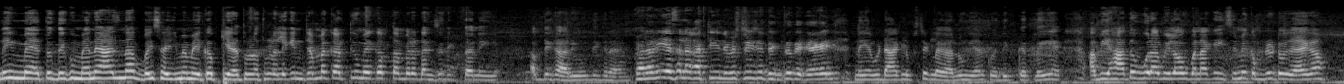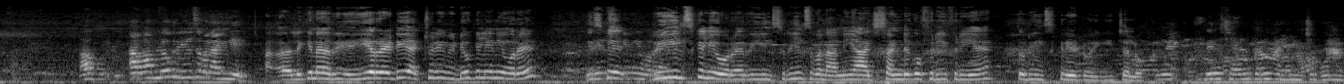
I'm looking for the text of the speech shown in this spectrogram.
नहीं मैं तो देखो मैंने आज ना भाई सही में मेकअप किया है थोड़ा थोड़ा लेकिन जब मैं करती हूँ मेकअप तब मेरा ढंग से दिखता नहीं है। अब दिखा रही हूँ दिख रहा है। कलर ही ऐसा लगाती है लिपस्टिक से दिखते दिखेगा नहीं अभी डार्क लिपस्टिक लगा लूँगी यार कोई दिक्कत नहीं है। अब यहाँ तो पूरा व्लॉग बना के इसी में कंप्लीट हो जाएगा। अब अब हम लोग रील्स बनाएँगे। लेकिन ये रेडी एक्चुअली वीडियो के लिए नहीं हो रहे। इसके रील्स के लिए हो रहे हैं रील्स रील्स बनानी है। आज संडे को फ्री फ्री है तो रील्स क्रिएट होगी चलो। मेरे चैनल पर मैंने नीचे बोल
